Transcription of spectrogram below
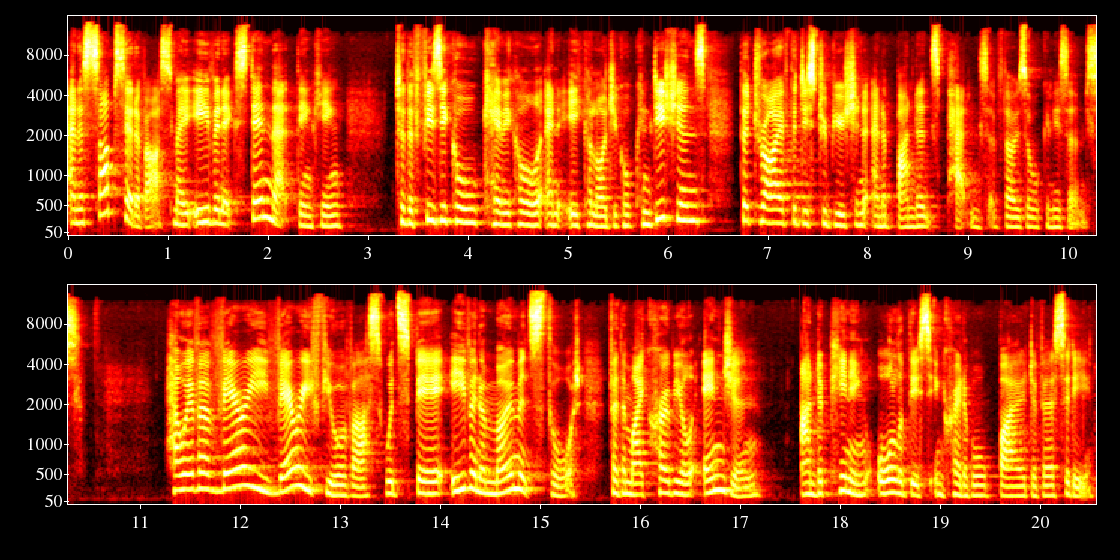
And a subset of us may even extend that thinking to the physical, chemical, and ecological conditions that drive the distribution and abundance patterns of those organisms. However, very, very few of us would spare even a moment's thought for the microbial engine underpinning all of this incredible biodiversity.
